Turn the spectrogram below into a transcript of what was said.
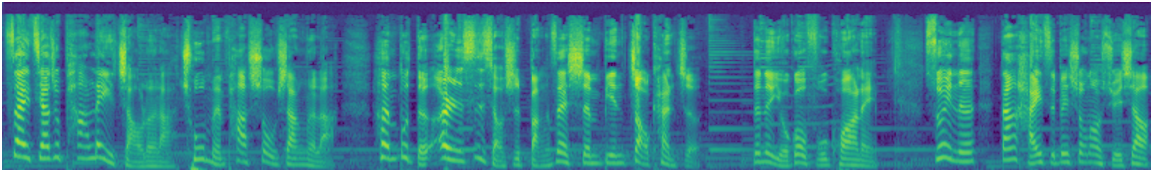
在家就怕累着了啦，出门怕受伤了啦，恨不得二十四小时绑在身边照看着，真的有够浮夸嘞。所以呢，当孩子被送到学校，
